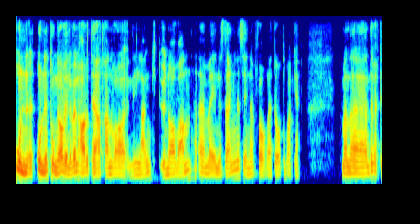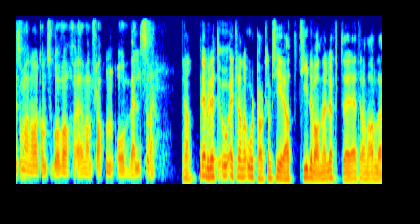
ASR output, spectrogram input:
Onde, tunger ville vel ha det til at han var langt under vann eh, med investeringene sine for et år tilbake. Men eh, det virker som han har kommet seg over vannflaten, og vel så det. Ja, Det er vel et, et eller annet ordtak som sier at tidevannet løfter et eller annet alle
